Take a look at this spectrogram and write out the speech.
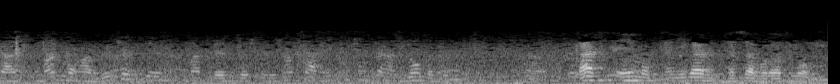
من محرکه دیگه. من قسم داشته باشم تحریک میشم که انجام بدم قطع مبتنی بر تصورات واقعی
